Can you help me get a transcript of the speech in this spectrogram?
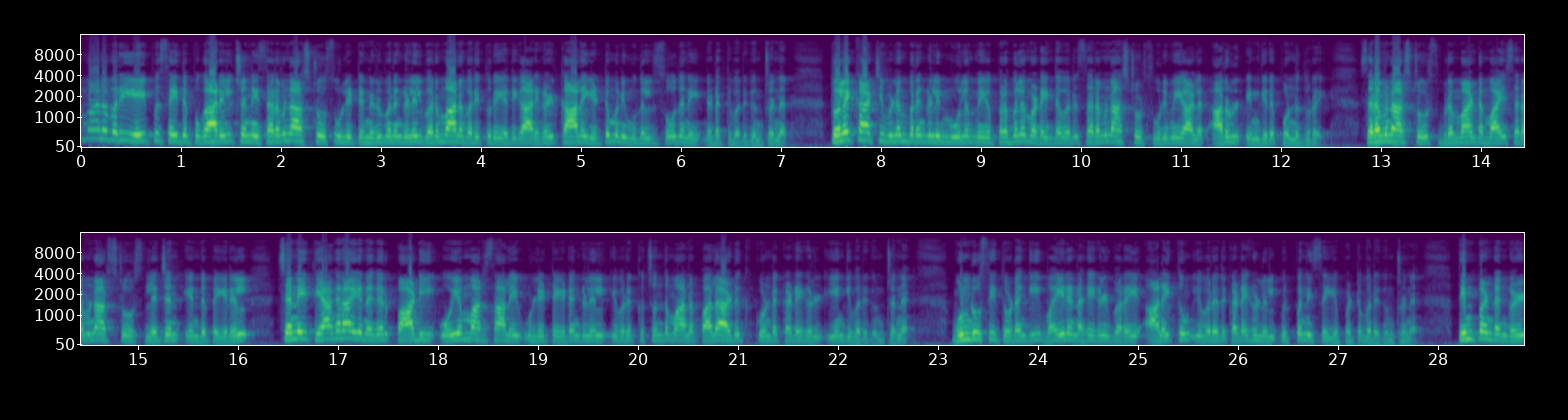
வருமான வரி ஏய்ப்பு செய்த புகாரில் சென்னை சரவணா ஸ்டோர்ஸ் உள்ளிட்ட நிறுவனங்களில் வருமான வரித்துறை அதிகாரிகள் காலை எட்டு மணி முதல் சோதனை நடத்தி வருகின்றனர். தொலைக்காட்சி விளம்பரங்களின் மூலம் மிக பிரபலம் அடைந்தவர் சரவணா ஸ்டோர்ஸ் உரிமையாளர் அருள் என்கிற பொன்னுதுரை. சரவணா ஸ்டோர்ஸ் பிரம்மாண்டமாய் சரவணா ஸ்டோர்ஸ் லெஜண்ட் என்ற பெயரில் சென்னை தியாகராய நகர் பாடி ஓஎம்ஆர் சாலை உள்ளிட்ட இடங்களில் இவருக்கு சொந்தமான பல அடுக்கு கொண்ட கடைகள் இயங்கி வருகின்றன. குண்டூசி தொடங்கி வைர நகைகள் வரை அனைத்தும் இவரது கடைகளில் விற்பனை செய்யப்பட்டு வருகின்றன. தின்பண்டங்கள்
